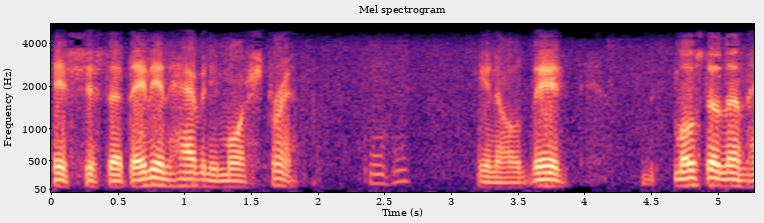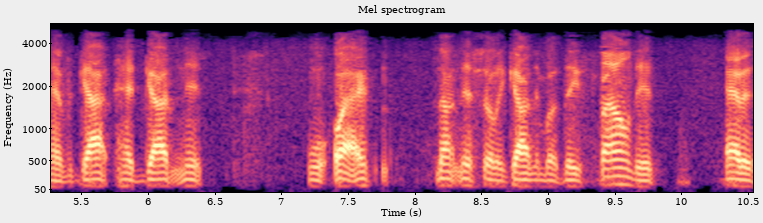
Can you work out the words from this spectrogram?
It's just that they didn't have any more strength. Mm-hmm. You know, they most of them have got had gotten it. Well, I, not necessarily gotten it, but they found it at a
